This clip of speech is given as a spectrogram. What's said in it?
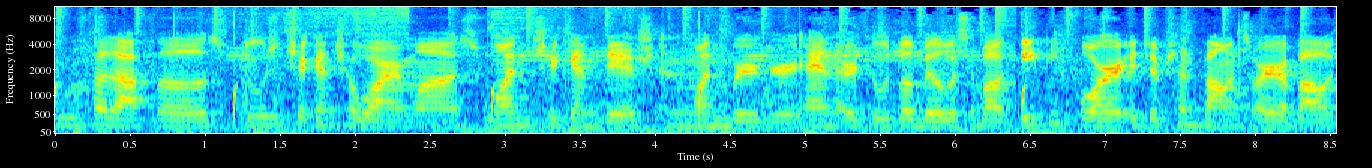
two falafels, two chicken shawarmas, one chicken dish, and one burger. And our total bill was about 84 Egyptian pounds or about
